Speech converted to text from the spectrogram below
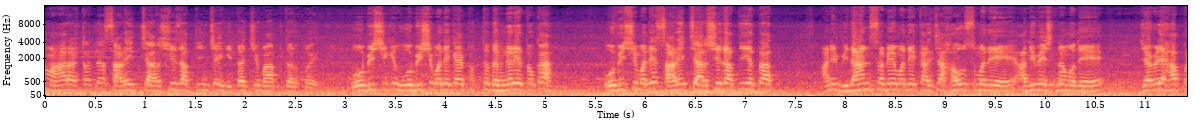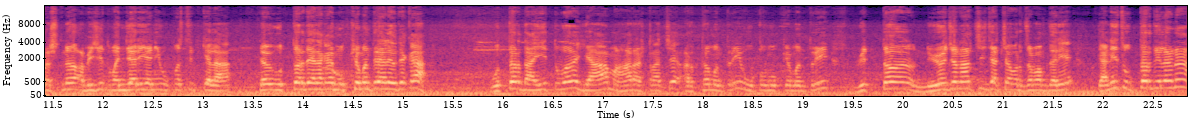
महाराष्ट्रातल्या साडेचारशे जातींच्या हिताची बात करतोय. ओबीसी ओबीसी मध्ये काय फक्त धनगर येतो का? ओबीसी मध्ये साडेचारशे जाती येतात आणि विधानसभेमध्ये कालच्या हाऊसमध्ये अधिवेशनामध्ये ज्यावेळी हा प्रश्न अभिजित वंजारी यांनी उपस्थित केला त्यावेळी उत्तर द्यायला काय मुख्यमंत्री आले होते का? उत्तरदायित्व ह्या महाराष्ट्राचे अर्थमंत्री उपमुख्यमंत्री वित्त नियोजनाची ज्याच्यावर जबाबदारी आहे त्यांनीच उत्तर दिलं ना.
